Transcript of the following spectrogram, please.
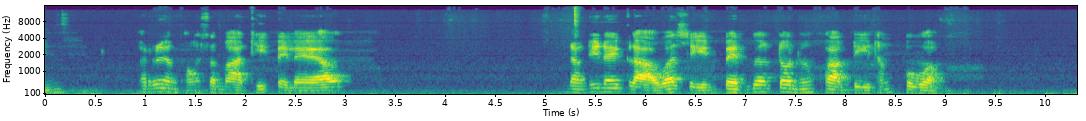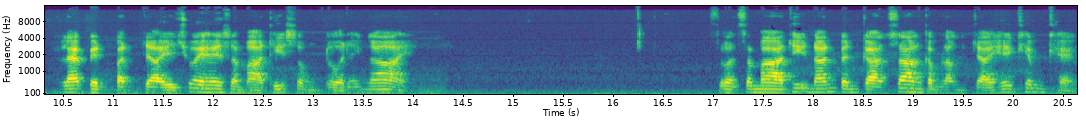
ล เรื่องของสมาธิไปแล้ว ดังที่ได้กล่าวว่าศีลเป็นเบื้องต้นของความดีทั้งปวง และเป็นปัจจัยช่วยให้สมาธิทรงตัวได้ง่าย ส่วนสมาธินั้นเป็นการสร้างกำลังใจให้เข้มแข็ง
